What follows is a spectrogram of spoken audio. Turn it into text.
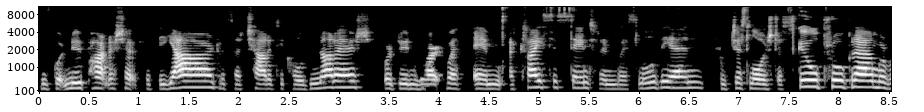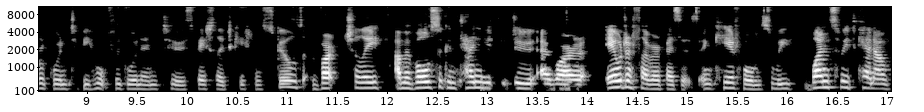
we've got new partnerships with the Yard, with a charity called Nourish. We're doing work with um, a crisis centre in West Lothian. We've just launched a school program where we're going to be hopefully going into special educational schools virtually. And we've also continued to do our elderflower visits in care homes. So we once we'd kind of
